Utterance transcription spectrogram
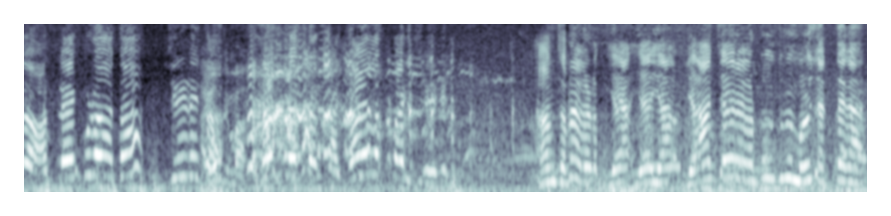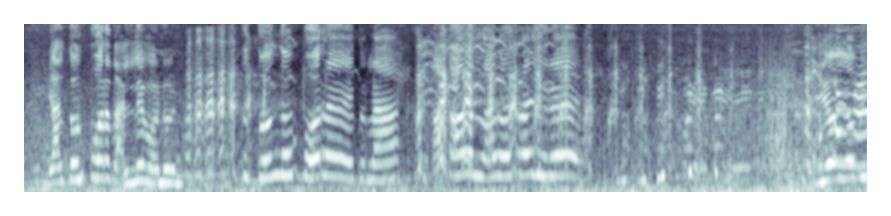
आपल्या कुठं आता आमचा या या या या चेहऱ्याकडून तुम्ही म्हणू शकता का? याला दोन पोरं झाले म्हणून. तू दोन दोन पोरं आहे तुला. आता आम्हाला राहिली रे. यो यो बी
